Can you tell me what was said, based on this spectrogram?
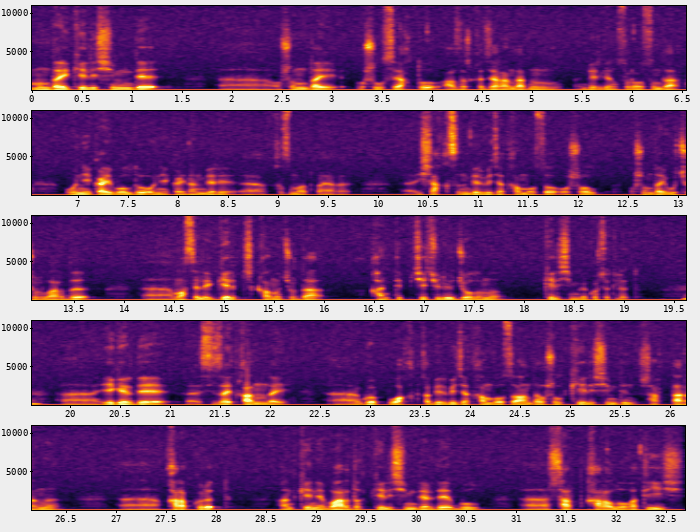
Мындай келишимде ошондой ушул сыяктуу азыркы жарандардын берген суроосунда он эки ай болду он эки айдан бери э, кызмат баягы э, иш акысын бербей жаткан болсо ошол ошондой учурларды э, маселе келип чыккан учурда кантип чечилүү жолуну келишимге көрсөтүлөт. Эгерде сиз айткандай көп убакытка бербей жаткан болсо анда ошол келишимдин шарттарыны карап көрөт. Анткени баардык келишимдерде бул шарт каралууга тийиш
